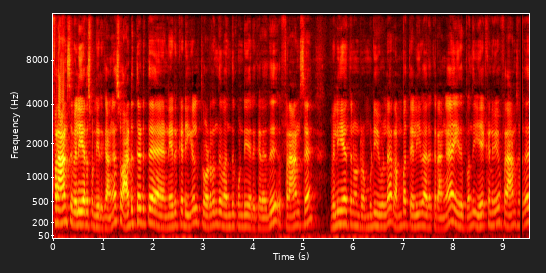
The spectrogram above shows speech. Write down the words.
ஃப்ரான்ஸ் வெளியேற சொல்லியிருக்காங்க. ஸோ அடுத்தடுத்த நெருக்கடிகள் தொடர்ந்து வந்து கொண்டே இருக்கிறது. ஃப்ரான்ஸை வெளியேற்றணுன்ற முடிவில் ரொம்ப தெளிவாக இருக்கிறாங்க. இது வந்து ஏற்கனவே ஃப்ரான்ஸ் வந்து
